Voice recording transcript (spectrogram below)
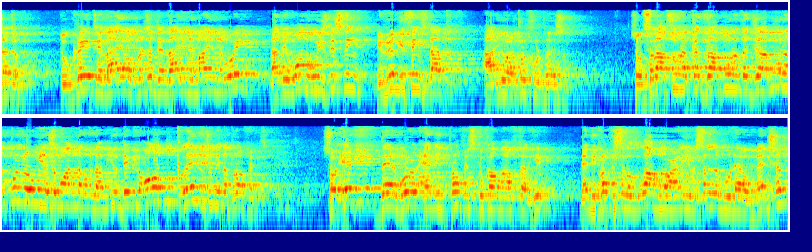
dajjal. To create a lie or present a lie in a manner, in a way that the one who is listening, he really thinks that uh, you are a truthful person. So, salasuna kadhabuna dajjaluna kulluhum yazamu. They will all claim to be the prophet. So if there were any prophets to come after him, then the Prophet ﷺ would have mentioned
